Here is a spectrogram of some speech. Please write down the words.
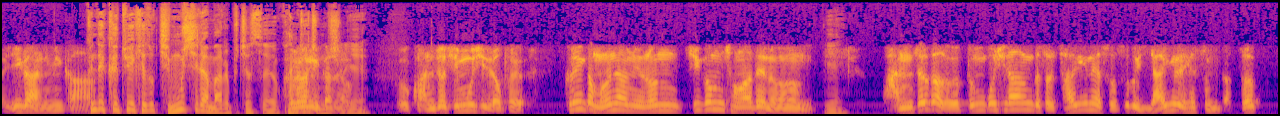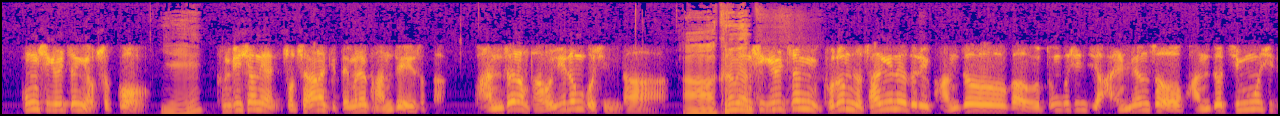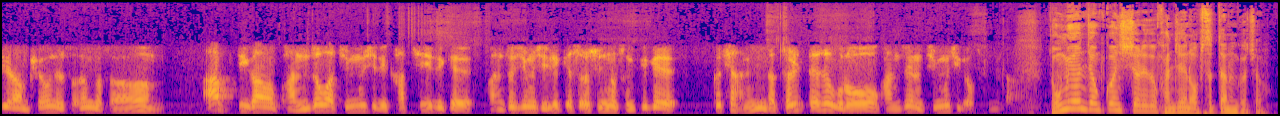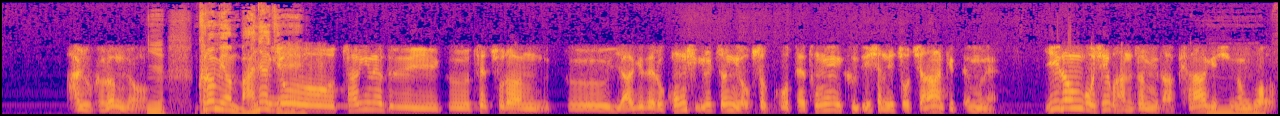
이거 아닙니까? 근데 그 뒤에 계속 집무실이란 말을 붙였어요. 관저 집무실. 그러니까요. 예. 그 관저 집무실이라고 보여요. 그러니까 뭐냐면은 지금 청와대는 예. 관저가 어떤 곳이라는 것을 자기네 스스로 이야기를 했습니다. 즉 공식 일정이 없었고 예. 컨디션이 좋지 않았기 때문에 관저에 있었다. 관저는 바로 이런 곳입니다. 아, 그러면 공식 일정이 그럼요. 자기네들이 관저가 어떤 곳인지 알면서 관저 집무실이라는 표현을 쓰는 것은 앞뒤가 관저와 집무실이 같이 이렇게 관저 집무실 이렇게 쓸 수 있는 성격의 끝이 아닙니다. 절대적으로 관저에는 집무실이 없습니다. 노무현 정권 시절에도 관저에는 없었다는 거죠. 아유, 그럼요. 예. 그러면 만약에 요 자기네들이 그 제출한 그 이야기대로 공식 일정이 없었고 대통령의 컨디션이 좋지 않았기 때문에 이런 곳이 관저입니다. 편하게 쉬는 곳.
